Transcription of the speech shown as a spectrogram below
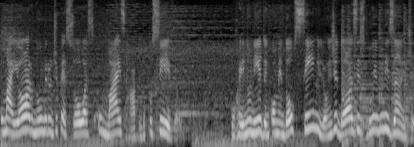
o maior número de pessoas o mais rápido possível. O Reino Unido encomendou 100 milhões de doses do imunizante,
